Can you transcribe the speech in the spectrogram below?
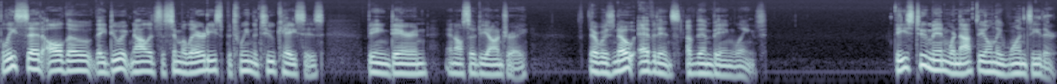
Police said although they do acknowledge the similarities between the two cases, being Darren and also DeAndre, there was no evidence of them being linked. These two men were not the only ones either.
